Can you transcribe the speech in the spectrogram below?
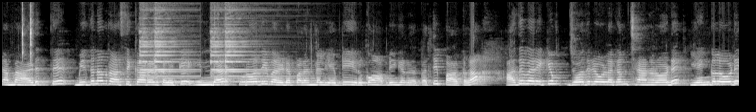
நம்ம அடுத்து மிதனம் ராசிக்காரர்களுக்கு இந்த குரோதி வருட பலன்கள் எப்படி இருக்கும் அப்படிங்கிறத பற்றி பார்க்கலாம். அது வரைக்கும் ஜோதிட உலகம் சேனலோடு எங்களோடு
